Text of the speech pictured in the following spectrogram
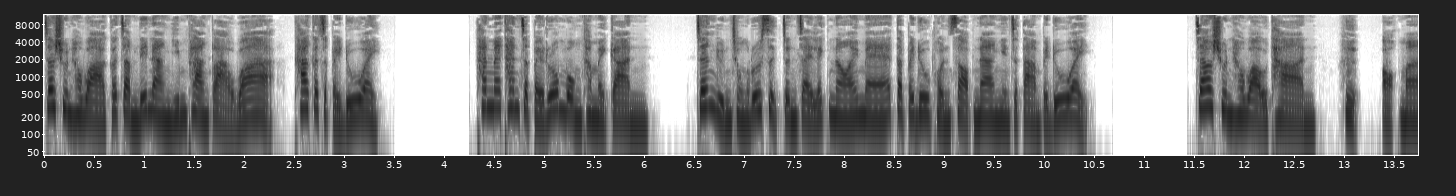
เจ้าชุนฮวาก็จำได้นางยิ้มพลางกล่าวว่าข้าก็จะไปด้วย ท่านแม่ท่านจะไปร่วมวงทำไมกัน เจิ้งหยุนชงรู้สึกจนใจเล็กน้อยแม้ แต่ไปดูผลสอบนางยังจะตามไปด้วย เจ้าชุนฮวาอุทาน หึ ออกมา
